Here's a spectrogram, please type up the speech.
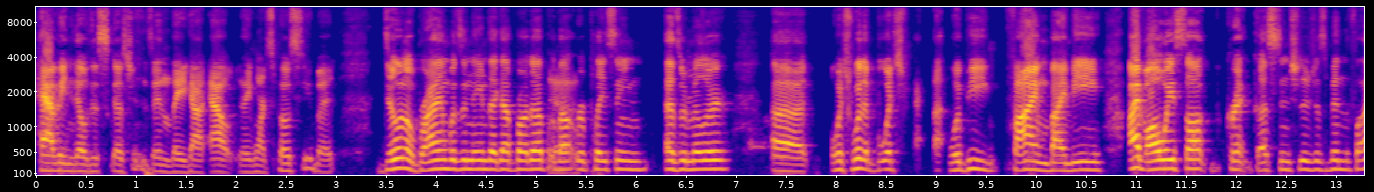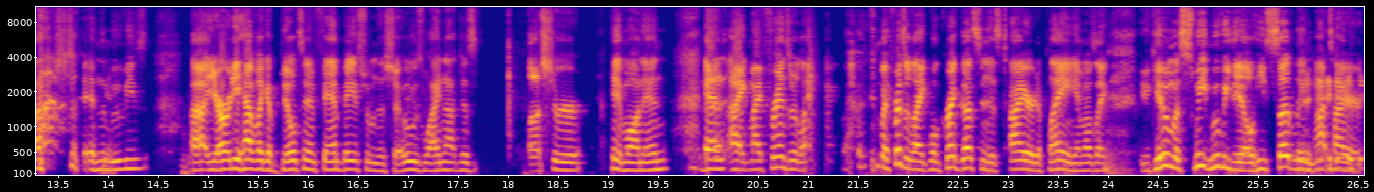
having no discussions and they got out. and They weren't supposed to. But Dylan O'Brien was the name that got brought up Yeah. about replacing Ezra Miller, uh, which would which uh, would be fine by me. I've always thought Grant Gustin should have just been the Flash in the Yeah. movies. Uh, you already have like a built-in fan base from the shows. Why not just usher him on in? And like my friends are like, my friends are like, well, Grant Gustin is tired of playing him. I was like, you give him a sweet movie deal, he's suddenly not tired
